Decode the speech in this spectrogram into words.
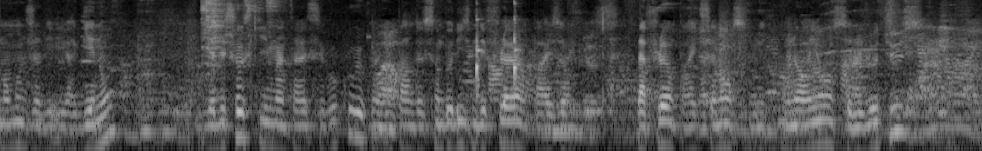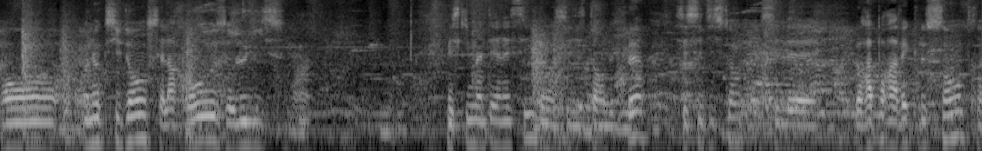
ce moment, j'allais à Guénon. Il y a des choses qui m'intéressaient beaucoup. Quand on parle de symbolisme des fleurs, par exemple. La fleur, par excellence, en Orient, c'est le lotus. En, Occident, c'est la rose le lys. Mais ce qui m'intéressait dans ces histoires de fleurs, c'est cette histoire, c'est le, rapport avec le centre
